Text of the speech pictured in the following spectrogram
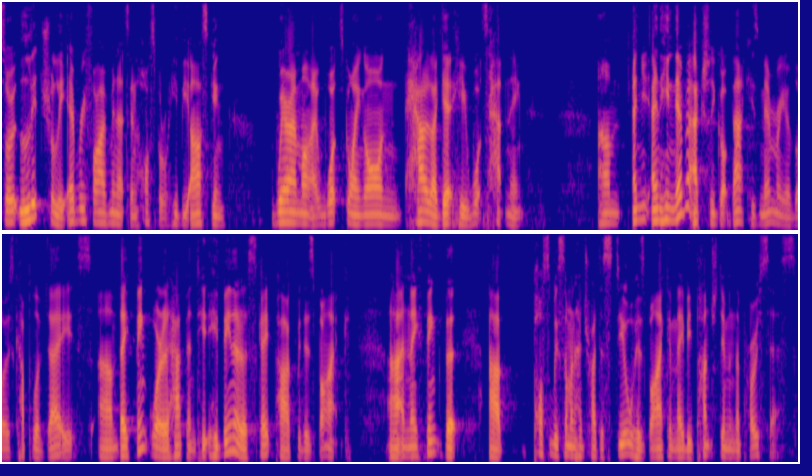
So, literally, every five minutes in hospital, he'd be asking, Where am I? What's going on? How did I get here? What's happening? Um, and, and he never actually got back his memory of those couple of days. Um, they think what had happened, he, had been at a skate park with his bike, uh, and they think that uh, possibly someone had tried to steal his bike and maybe punched him in the process.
